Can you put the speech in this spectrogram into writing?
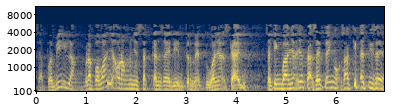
Siapa bilang? Berapa banyak orang menyesatkan saya di internet tuh? Banyak sekali. Saking banyaknya tak saya tengok. Sakit hati saya.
